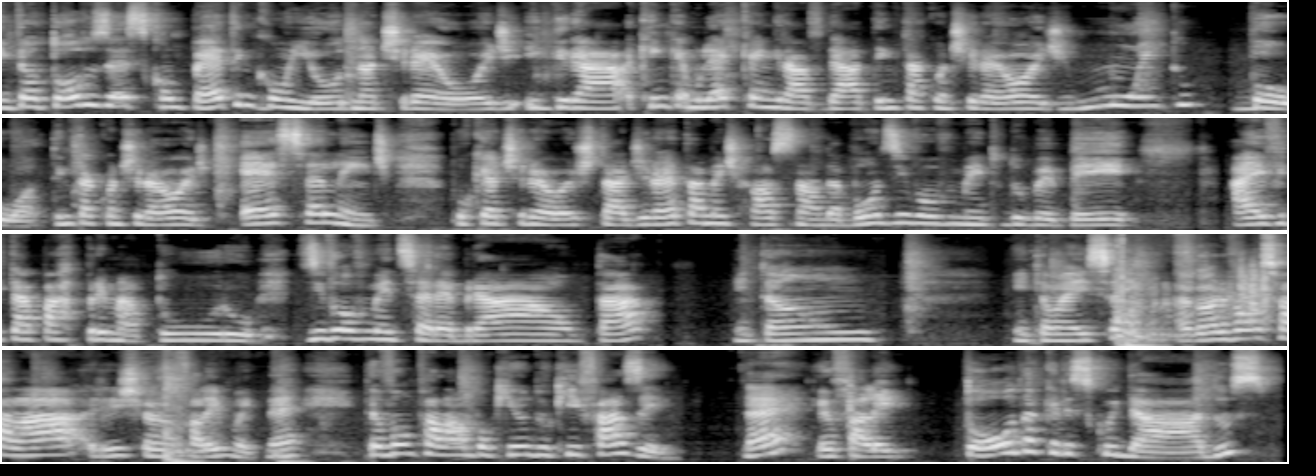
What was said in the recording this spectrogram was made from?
Então, todos esses competem com iodo na tireoide. E gra... quem quer mulher que quer engravidar tem que estar tá com a tireoide muito boa. Tem que estar tá com a tireoide excelente. Porque a tireoide está diretamente relacionada a bom desenvolvimento do bebê, a evitar parto prematuro, desenvolvimento cerebral, tá? Então. Então é isso aí. Agora vamos falar. Gente, eu falei muito, né? Então vamos falar um pouquinho do que fazer, né? Eu falei todos aqueles cuidados,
